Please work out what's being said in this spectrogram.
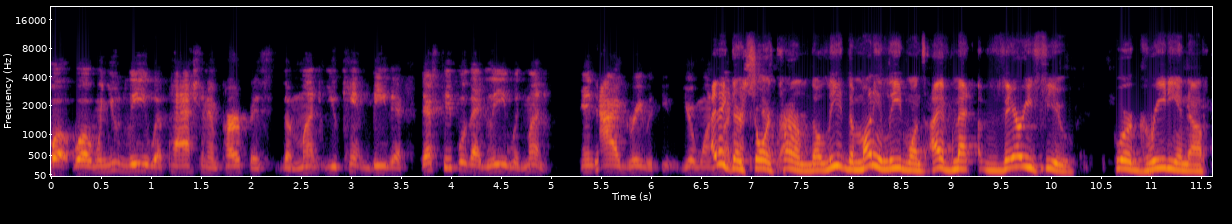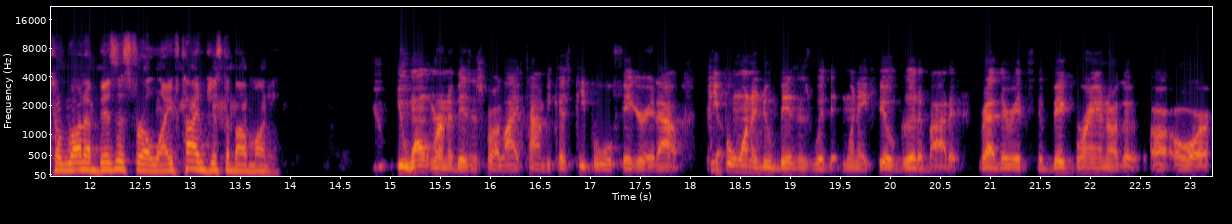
well, well, when you lead with passion and purpose, the money you can't be there. There's people that lead with money. And I agree with you. You're one. I think they're short term. The lead, the money lead ones. I've met very few who are greedy enough to run a business for a lifetime just about money. You, you won't run a business for a lifetime because people will figure it out. People yep. want to do business with it when they feel good about it, whether it's the big brand or the or, or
